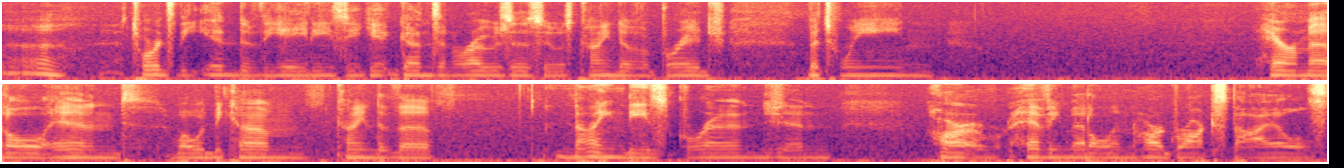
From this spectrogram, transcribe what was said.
Uh, towards the end of the 80s, you get Guns N' Roses, who was kind of a bridge between hair metal and what would become kind of the 90s grunge and hard heavy metal and hard rock styles.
